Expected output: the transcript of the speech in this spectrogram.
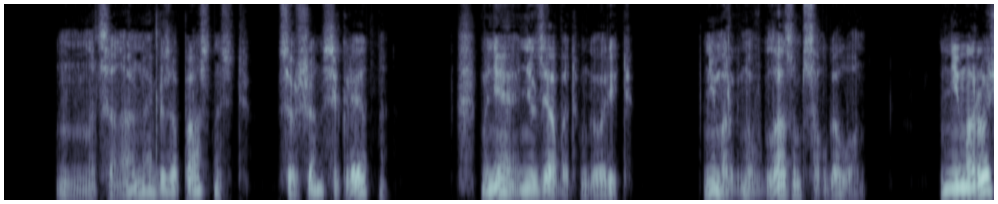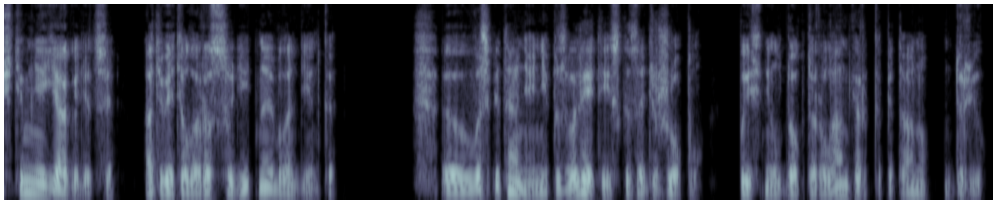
— Национальная безопасность. Совершенно секретно. Мне нельзя об этом говорить. Не моргнув глазом, солгал он. — Не морочьте мне ягодицы, — ответила рассудительная блондинка. — Воспитание не позволяет ей сказать «жопу», — пояснил доктор Лангер капитану Дрю. —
